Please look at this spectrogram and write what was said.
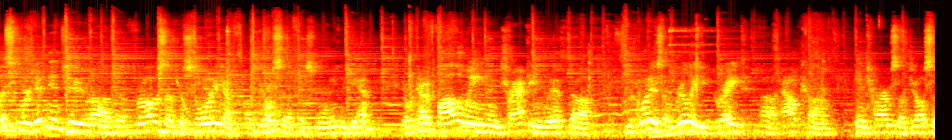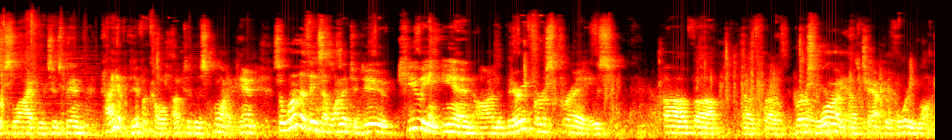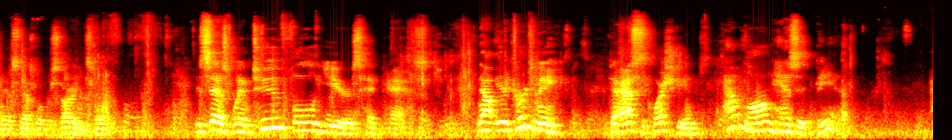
listen, we're getting into uh, the throes of the story of, of, Joseph this morning again. And we're kind of following and tracking with, uh, what is a really great uh, outcome in terms of Joseph's life, which has been kind of difficult up to this point. And so, one of the things I wanted to do, cueing in on the very first phrase of, uh, of, of, verse 1 of chapter 41, as that's where we're starting this morning. It says, When two full years had passed. Now, it occurred to me to ask the question how long has it been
